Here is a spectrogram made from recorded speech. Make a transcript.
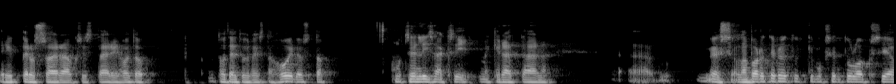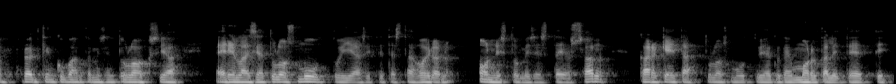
eri perussairauksista, eri hoito, toteutuneista hoidosta, mutta sen lisäksi me kerätään myös laboratoriotutkimuksen tuloksia, röntgenkuvantamisen tuloksia erilaisia tulosmuuttujia sitten tästä hoidon onnistumisesta, jossa on karkeita tulosmuuttujia, kuten mortaliteetti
